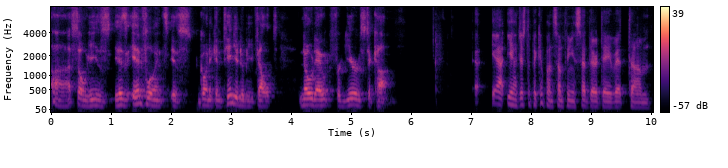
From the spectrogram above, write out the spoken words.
uh, so his his influence is going to continue to be felt, no doubt, for years to come. Yeah, yeah. Just to pick up on something you said there, David. Um,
